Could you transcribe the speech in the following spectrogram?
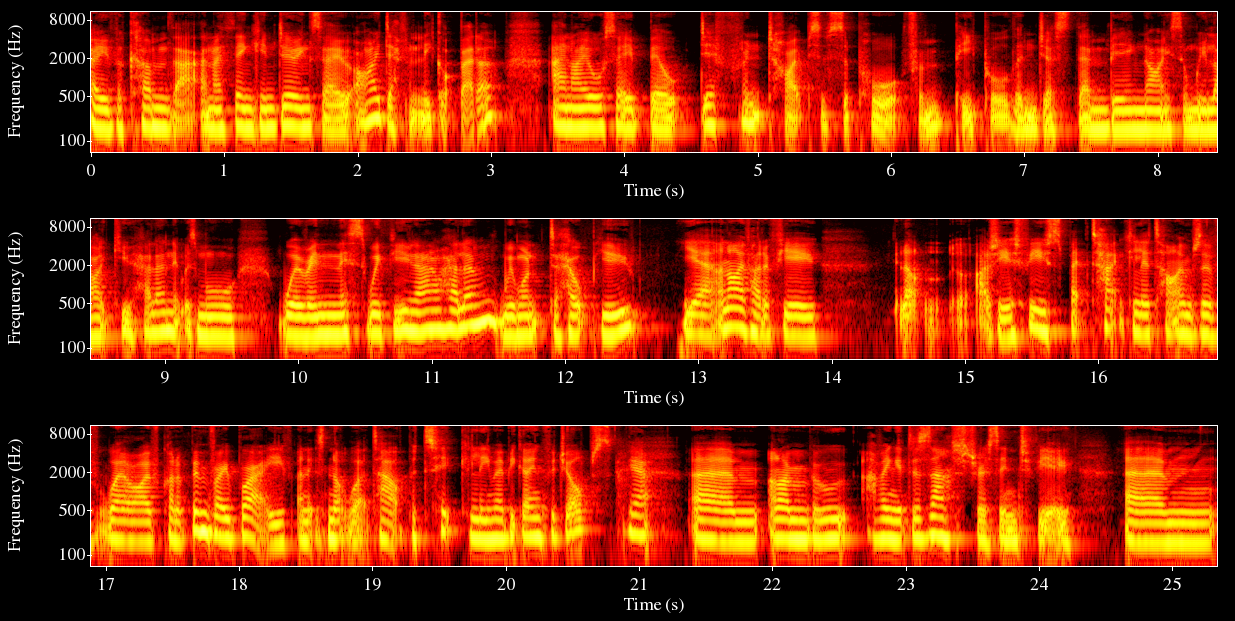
overcome that and i think in doing so i definitely got better and i also built different types of support from people than just them being nice and we like you helen. It was more we're in this with you now helen. We want to help you. Yeah, and I've had a few, you know, actually a few spectacular times of where I've kind of been very brave and it's not worked out, particularly maybe going for jobs. yeah Um, and I remember having a disastrous interview, um,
